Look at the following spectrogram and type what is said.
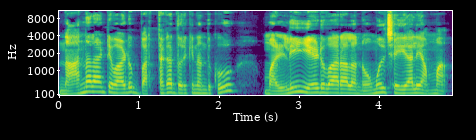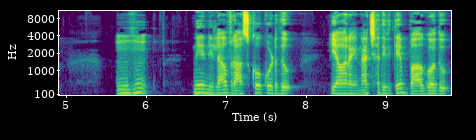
నాన్న లాంటి వాడు భర్తగా దొరికినందుకు మళ్ళీ ఏడు వారాల నోములు చేయాలి అమ్మ. నేను ఇలా వ్రాసుకోకూడదు. ఎవరైనా చదివితే బాగోదు.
